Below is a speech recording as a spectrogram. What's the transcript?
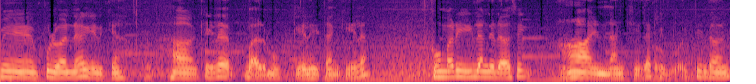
මේ පුළුවන් නම් එනක හා කියලා බලමු කියලා හිතන් කියලා කොහොම හරි ඊළඟ දවසේ ආ එන්නම් කියලා කිව්වා. ඉතින්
